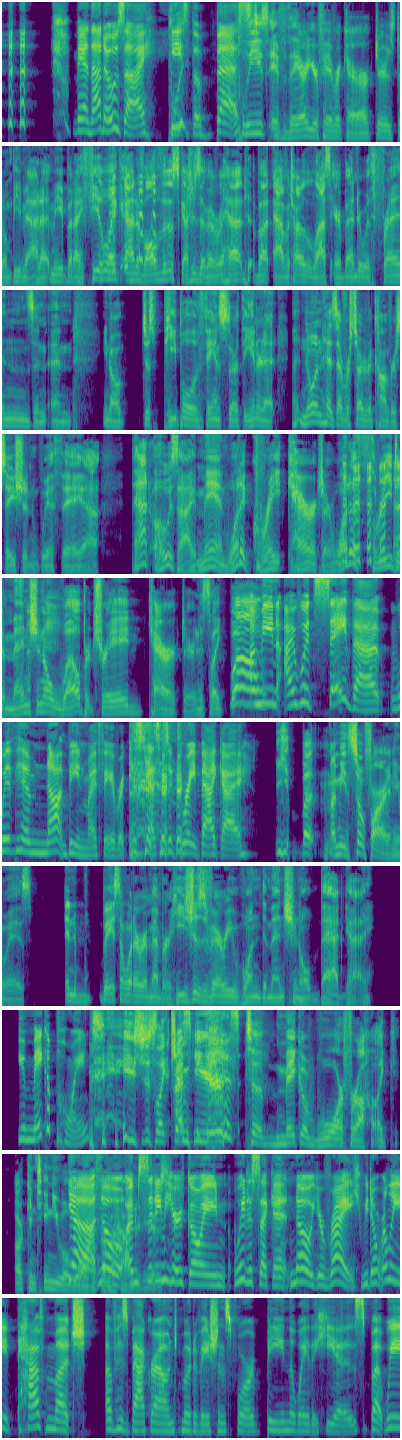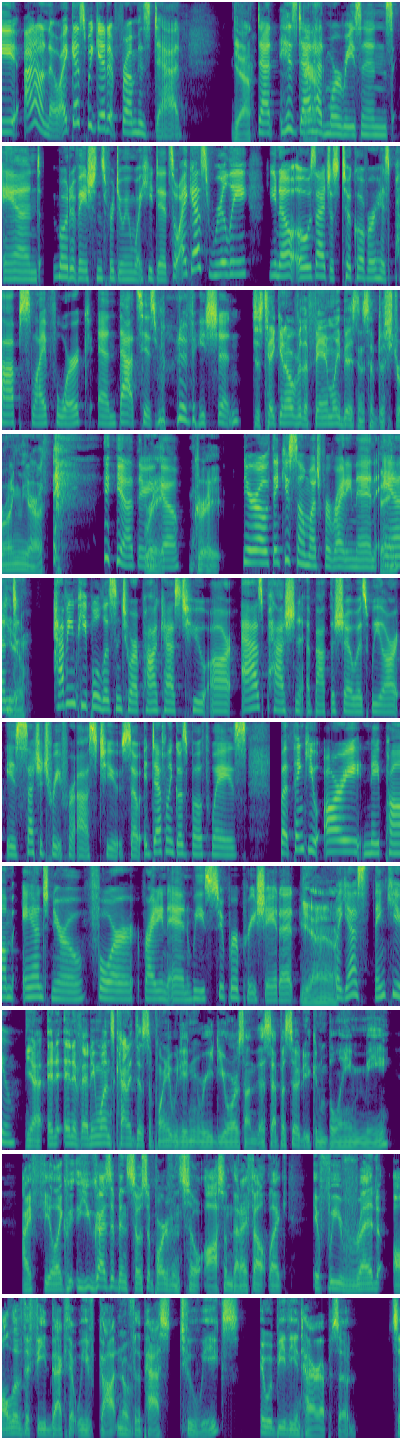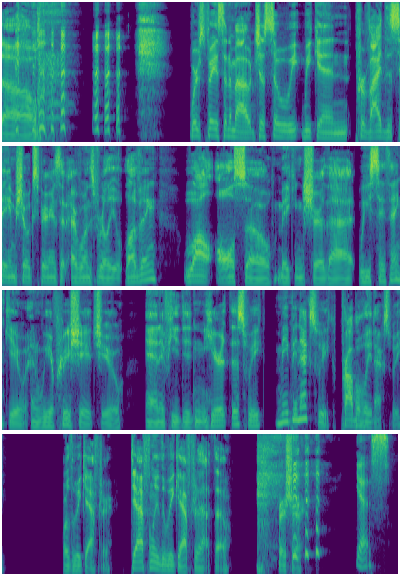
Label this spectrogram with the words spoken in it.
Man, that Ozai, he's the best. Please, if they are your favorite characters, don't be mad at me. But I feel like out of all of the discussions I've ever had about Avatar The Last Airbender with friends and, and you know, just people and fans throughout the internet, no one has ever started a conversation with a, uh, that Ozai, man, what a great character. What a three dimensional, well portrayed character. And it's like, well, I mean, I would say that with him not being my favorite, because yes, he's a great bad guy. he- but I mean, so far, anyways, and based on what I remember, he's just very one dimensional bad guy. You make a point. He's just like Just I'm here to make a war for all, like or continue a war. yeah, no, I'm sitting years. here going, wait a second. No, you're right. We don't really have much of his background motivations for being the way that he is. But we, I don't know. I guess we get it from his dad. Yeah, Dad, his dad Fair. had more reasons and motivations for doing what he did. So I guess really, you know, Ozai just took over his pop's life work, and that's his motivation. just taking over the family business of destroying the earth. yeah, there Great, you go. great. Nero, thank you so much for writing in Thank and you. Having people listen to our podcast who are as passionate about the show as we are is such a treat for us too. So it definitely goes both ways. But thank you, Ari, Napalm, and Nero for writing in. We super appreciate it. Yeah, But yes, thank you. yeah. And, and if anyone's kind of disappointed we didn't read yours on this episode, you can blame me. I feel like you guys have been so supportive and so awesome that I felt like if we read all of the feedback that we've gotten over the past two weeks, it would be the entire episode. So we're spacing them out just so we, we can provide the same show experience that everyone's really loving while also making sure that we say thank you and we appreciate you. And if you didn't hear it this week, maybe next week, probably next week or the week after. Definitely the week after that, though, for sure. Yes.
